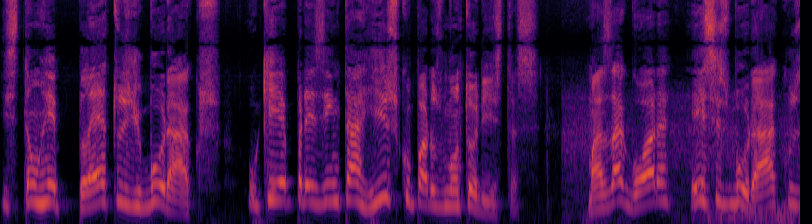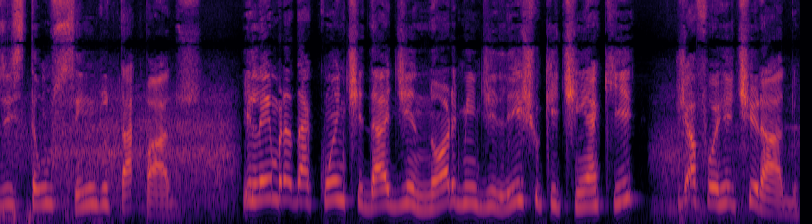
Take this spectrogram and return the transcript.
estão repletos de buracos, o que representa risco para os motoristas. Mas agora, esses buracos estão sendo tapados. E lembra da quantidade enorme de lixo que tinha aqui? Já foi retirado.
